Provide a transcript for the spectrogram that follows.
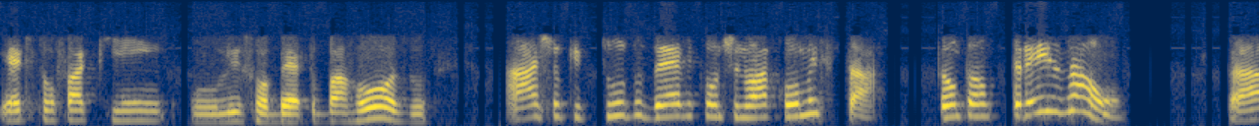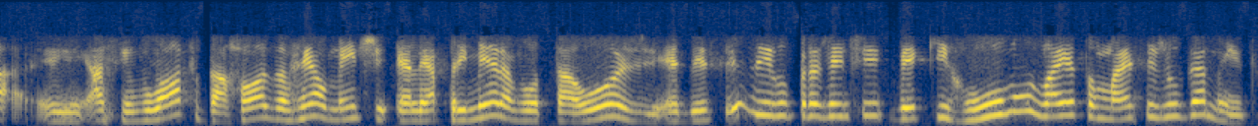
Edson Fachin, o Luiz Roberto Barroso, acho que tudo deve continuar como está. Então estão 3 a 1. Tá? E, assim, o voto da Rosa realmente, ela é a primeira a votar hoje, é decisivo para a gente ver que rumo vai tomar esse julgamento.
